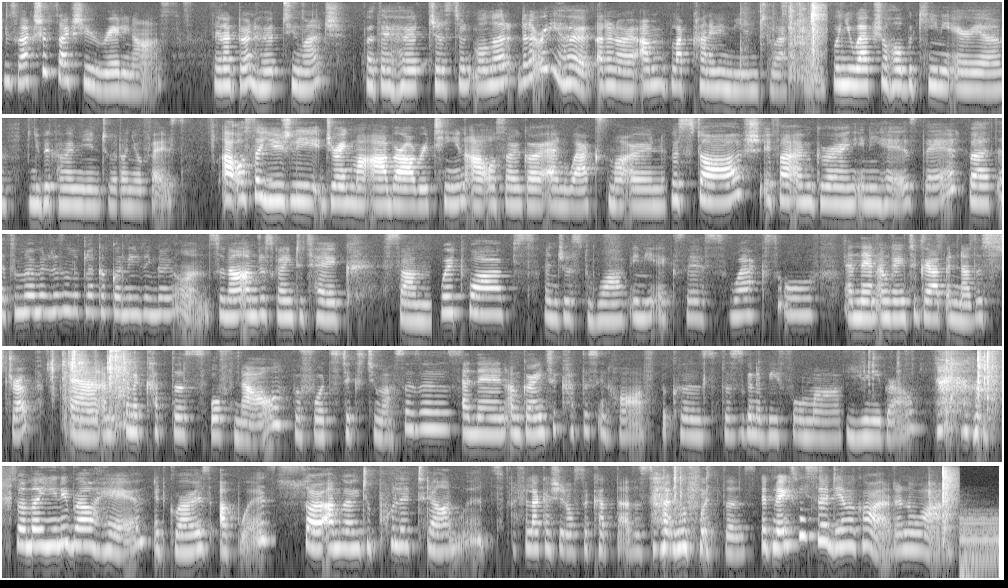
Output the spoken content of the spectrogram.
These wax strips are actually really nice. They like don't hurt too much, but they hurt just, in, well, not, they don't really hurt. I don't know. I'm like kind of immune to waxing. When you wax your whole bikini area, you become immune to it on your face. I also usually, during my eyebrow routine, I also go and wax my own moustache if I am growing any hairs there. But at the moment, it doesn't look like I've got anything going on. So now I'm just going to take some wet wipes and just wipe any excess wax off. And then I'm going to grab another strip and I'm just going to cut this off now before it sticks to my scissors. And then I'm going to cut this in half because this is going to be for my unibrow so my unibrow hair it grows upwards. So I'm going to pull it downwards. I feel like I should also cut the other side off with this. It makes me so democrat. I don't know why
